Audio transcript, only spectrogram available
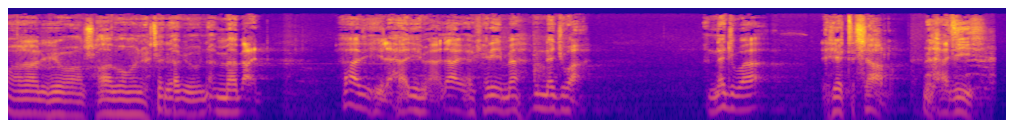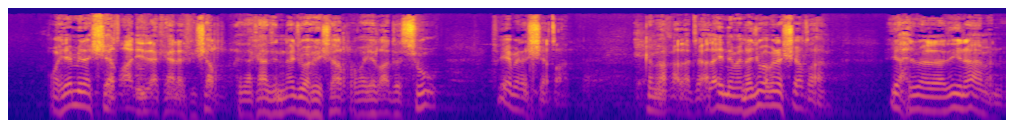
وعلى آله وأصحابه ومن اهتدى به أما بعد هذه الأحاديث مع الآية الكريمة بالنجوى. النجوى هي التسار بالحديث وهي من الشيطان إذا كانت في شر إذا كانت النجوى في شر وإرادة سوء فهي من الشيطان. كما قال تعالى إنما النجوى من الشيطان. يحزن الذين آمنوا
